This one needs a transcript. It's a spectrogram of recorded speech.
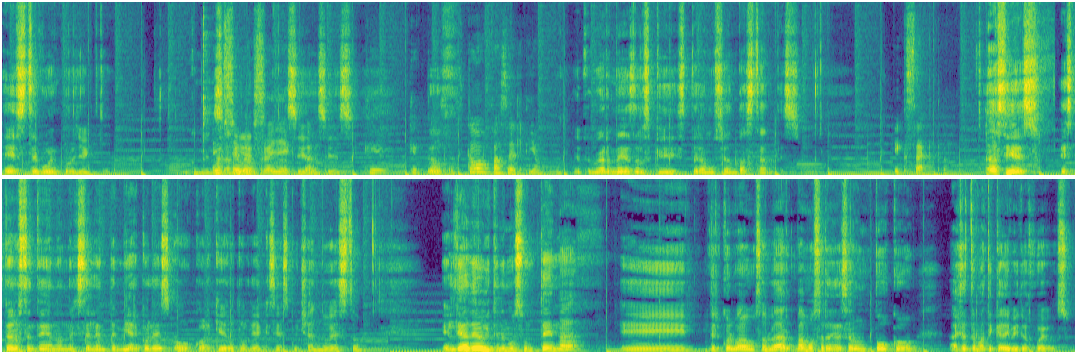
Este buen proyecto. Comenzando. Este buen proyecto. Así, así es. ¿Qué, qué cosas? ¿Cómo pasa el tiempo? El primer mes de los que esperamos sean bastantes. Exacto. Así es. Espero estén teniendo un excelente miércoles o cualquier otro día que estén escuchando esto. El día de hoy tenemos un tema eh, del cual vamos a hablar. Vamos a regresar un poco a esta temática de videojuegos.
